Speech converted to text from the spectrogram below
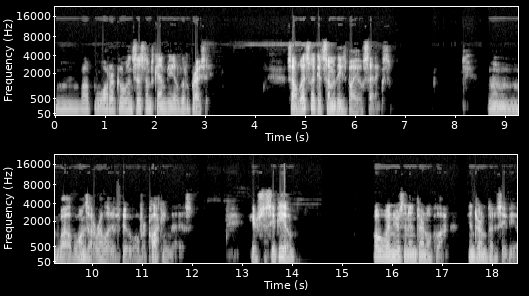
Hmm, but water cooling systems can be a little pricey. So let's look at some of these BIOS settings. Mm, well, the ones that are relative to overclocking, that is. Here's the CPU. Oh, and here's an internal clock, internal to the CPU.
